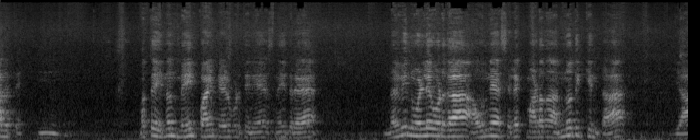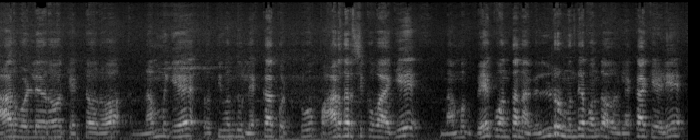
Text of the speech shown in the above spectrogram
ಆಗುತ್ತೆ. ಮತ್ತೆ ಇನ್ನೊಂದು ಮೈನ್ ಪಾಯಿಂಟ್ ಹೇಳ್ಬಿಡ್ತೀನಿ ಸ್ನೇಹಿತರೆ. ನವೀನ್ ಒಳ್ಳೆ ಹುಡುಗ ಅವನ್ನೇ ಸೆಲೆಕ್ಟ್ ಮಾಡೋದ ಅನ್ನೋದಕ್ಕಿಂತ ಯಾರು ಒಳ್ಳೆಯವರೋ ಕೆಟ್ಟವರೋ ನಮಗೆ ಪ್ರತಿಯೊಂದು ಲೆಕ್ಕ ಕೊಟ್ಟು ಪಾರದರ್ಶಕವಾಗಿ ನಮಗ್ ಬೇಕು ಅಂತ ನಾವೆಲ್ಲರೂ ಮುಂದೆ ಬಂದು ಅವ್ರಿಗೆ ಲೆಕ್ಕ ಕೇಳಿ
